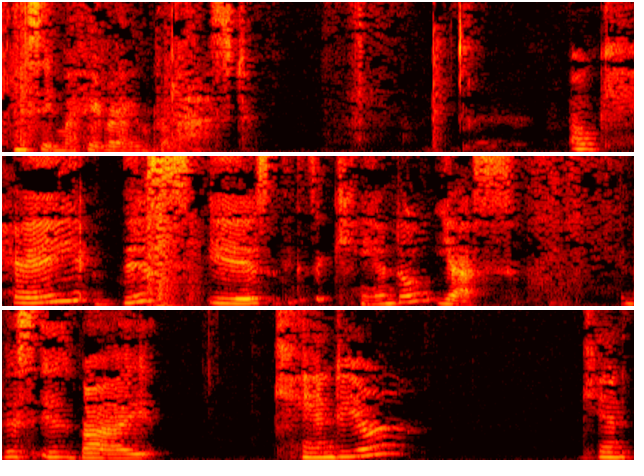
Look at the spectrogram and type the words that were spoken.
Let me save my favorite item for last. Okay, this is, I think it's a candle. Yes. This is by Candier. Can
